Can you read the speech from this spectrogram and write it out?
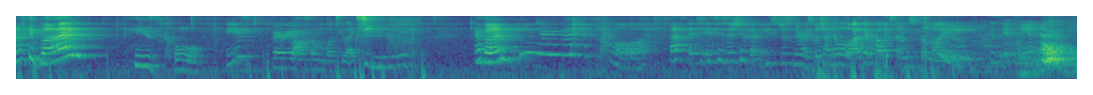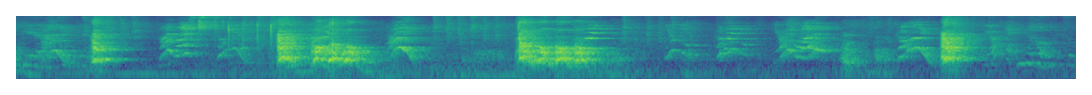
Hi, bud. He's cool. He's very awesome once he likes you. Hi, bud. Are you nervous? Aw. That's, it's, it's his issue that he's just nervous, which I know a lot of it probably stems from my, because it's me and him. Yeah. Hi, bud. Come here. Hi. You okay? Come on. You okay, bud? Come on. You okay? No, it's okay,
